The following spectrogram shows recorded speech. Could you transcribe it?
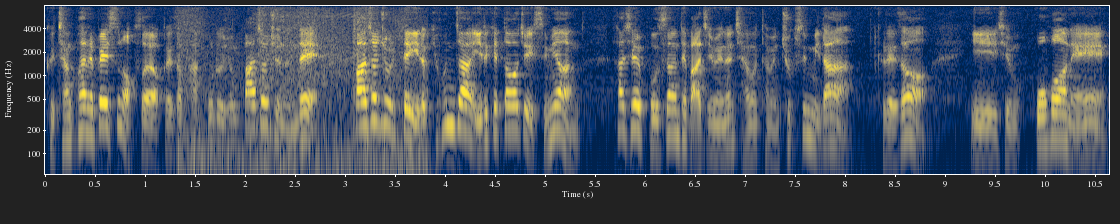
그 장판을 뺄 수는 없어요. 그래서 밖으로 좀 빠져주는데 빠져줄 때 이렇게 혼자 이렇게 떨어져 있으면 사실 보스한테 맞으면은 잘못하면 죽습니다. 그래서 이 지금 5번에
